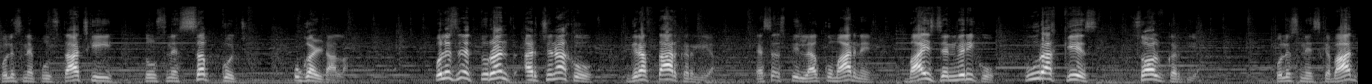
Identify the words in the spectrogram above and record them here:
पुलिस ने पूछताछ की तो उसने सब कुछ उगल डाला। पुलिस ने तुरंत अर्चना को गिरफ़्तार कर लिया। एसएसपी लव कुमार ने 22 जनवरी को पूरा केस सॉल्व कर दिया। पुलिस ने इसके बाद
